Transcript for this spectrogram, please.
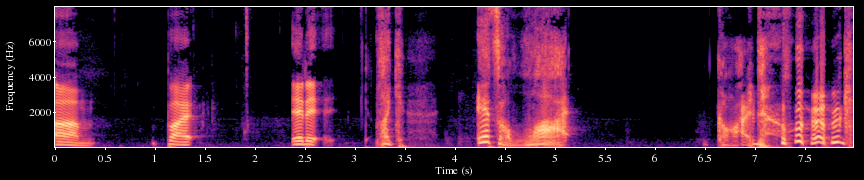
um, but it, it like it's a lot. God, Luke,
